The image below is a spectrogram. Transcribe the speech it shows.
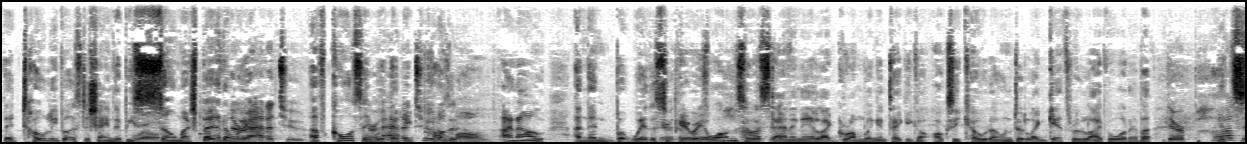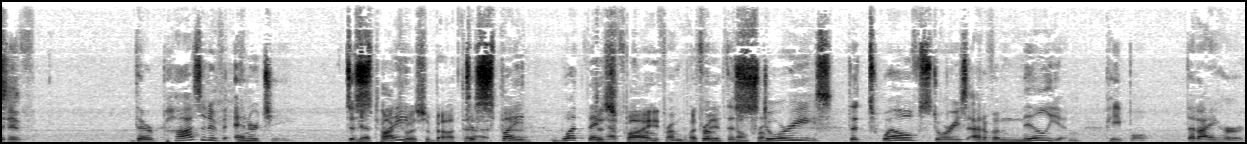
They'd totally put us to shame. They'd be Well- so much better than their we are. attitude. Of course they Their would. They'd be attitude positive. alone. I know. And then, but we're the They're superior most ones who are standing there like grumbling and taking on oxycodone to like get through life or whatever. They're positive. Their positive energy. Yeah, talk to us about that. Despite uh, what they have come from, from the come from. stories, the twelve stories out of a million people that I heard,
